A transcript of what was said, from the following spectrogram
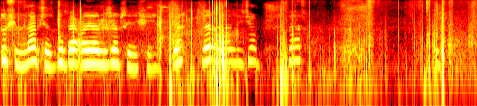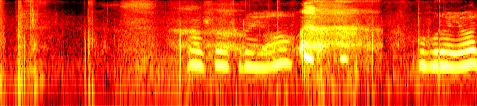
dur şimdi ne yapacağız? Dur ben ayarlayacağım senin şeyini. Ver. Ver ayarlayacağım. Ver. Al şuraya. Bu buraya.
